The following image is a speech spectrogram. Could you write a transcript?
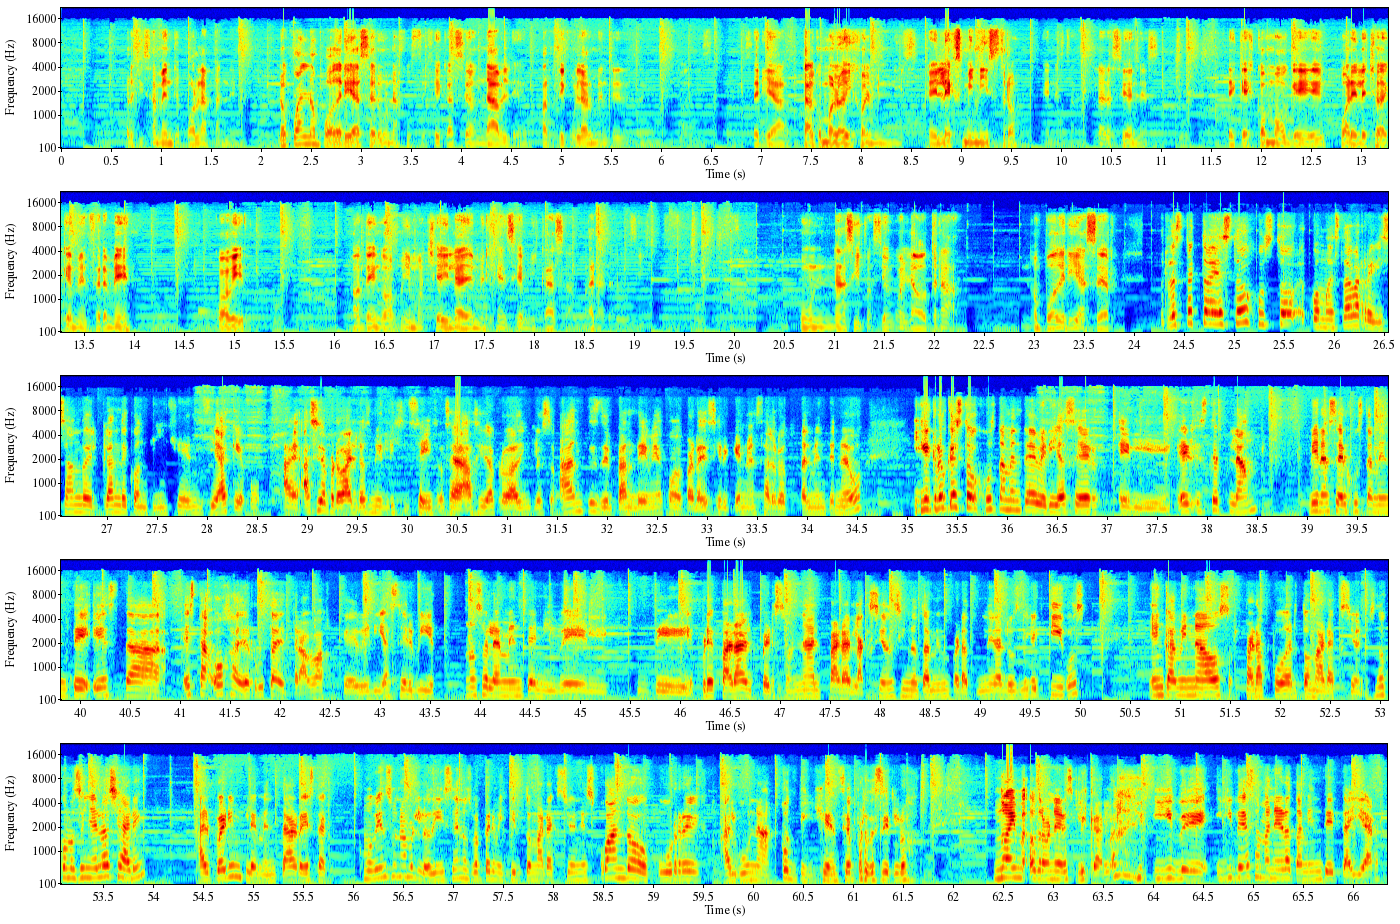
precisamente por la pandemia. Lo cual no podría ser una justificación dable, particularmente desde mi punto de vista, porque sería, tal como lo dijo el, el ex ministro en estas declaraciones, de que es como que por el hecho de que me enfermé, COVID, no tengo mi mochila de emergencia en mi casa para así. Una situación con la otra no podría ser. Respecto a esto, justo como estaba revisando el plan de contingencia, que oh, ha sido aprobado en 2016, o sea, ha sido aprobado incluso antes de pandemia, como para decir que no es algo totalmente nuevo, y que creo que esto justamente debería ser el, este plan, viene a ser justamente esta, esta hoja de ruta de trabajo que debería servir no solamente a nivel de preparar al personal para la acción, sino también para tener a los directivos encaminados para poder tomar acciones. ¿no? Como señaló Sharon, al poder implementar esta, como bien su nombre lo dice, nos va a permitir tomar acciones cuando ocurre alguna contingencia, por decirlo. No hay otra manera de explicarlo. Y de, y de esa manera también detallar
